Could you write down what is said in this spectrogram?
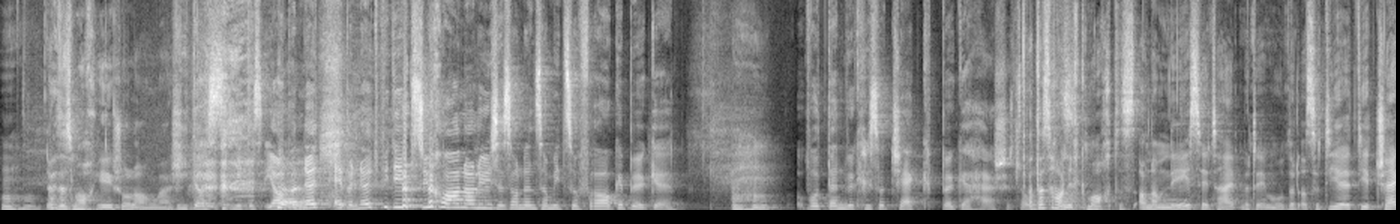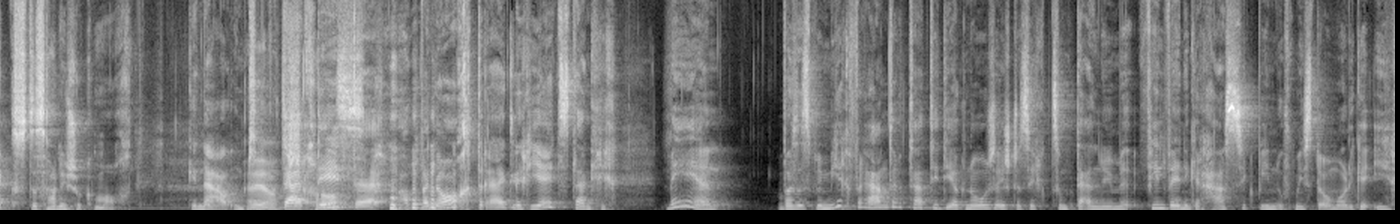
Mhm. Ja, das mache ich eh schon lange, weißt du. Das, das, ja, aber nicht, eben nicht bei der Psychoanalyse, sondern so mit so Fragebögen. Mhm. Wo du dann wirklich so Checkbögen hast. So. Ah, das habe ich gemacht, das Anamnese sagt man dem, oder? Also die, die Checks, das habe ich schon gemacht. Genau, und ja, ja, das dort, aber nachträglich jetzt denke ich, man, was es bei mir verändert hat, die Diagnose, ist, dass ich zum Teil nicht mehr, viel weniger hässig bin auf mein damaliges Ich.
